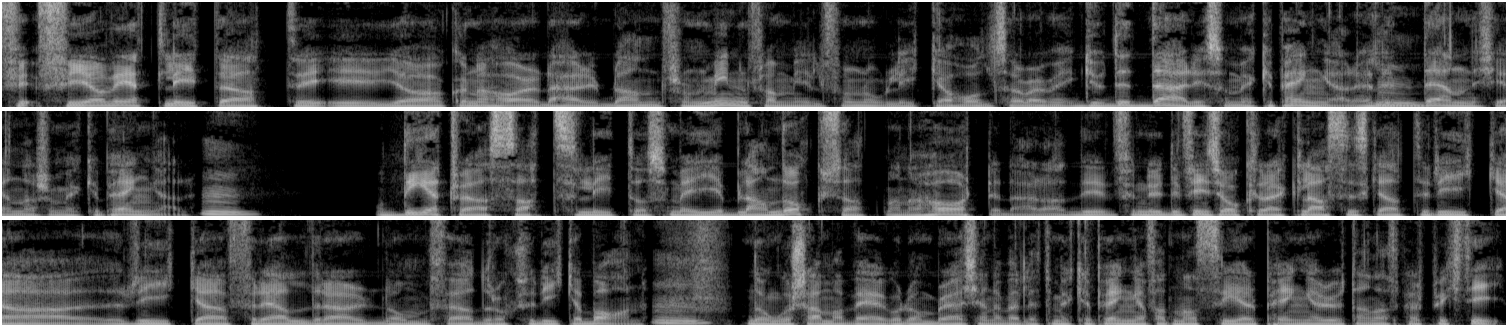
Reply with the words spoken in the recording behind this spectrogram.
För, för jag vet lite att jag har kunnat höra det här ibland från min familj från olika håll. Så det varit, Gud, det där är så mycket pengar. Eller Mm. den tjänar så mycket pengar. Mm. Och det tror jag satt lite hos mig ibland också, att man har hört det där. Det, för nu, det finns ju också det här klassiska att rika, rika föräldrar, de föder också rika barn. Mm. De går samma väg och de börjar tjäna väldigt mycket pengar för att man ser pengar ur ett annat perspektiv.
